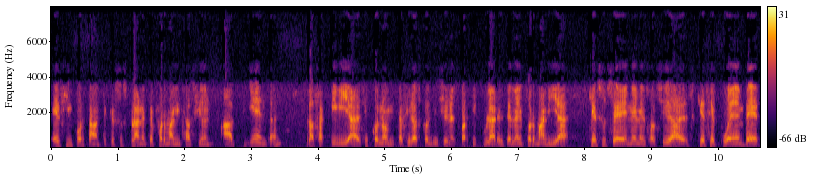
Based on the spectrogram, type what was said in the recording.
es importante que esos planes de formalización atiendan las actividades económicas y las condiciones particulares de la informalidad que suceden en esas ciudades que se pueden ver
